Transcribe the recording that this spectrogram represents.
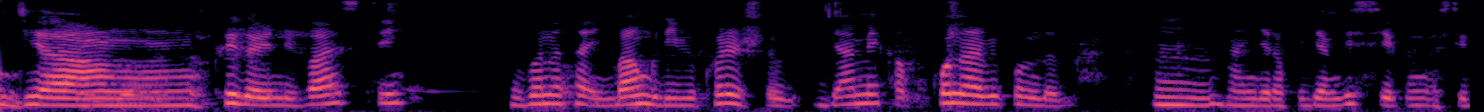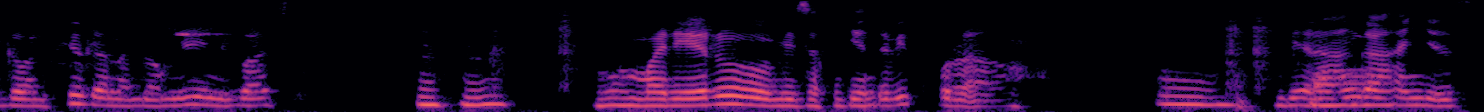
njya mm, kwiga university ni bwo natangiye banguriye ibikoresho bya makeup kuko narabikundaga. Mm, ntangira kujya mbisiga ngasiga abantu twiganaga muri university. Mhm, nyuma rero biza kugenda bikura. Ngera aha ngaha ngeze.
